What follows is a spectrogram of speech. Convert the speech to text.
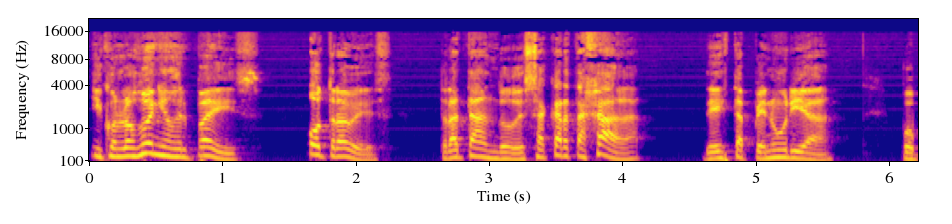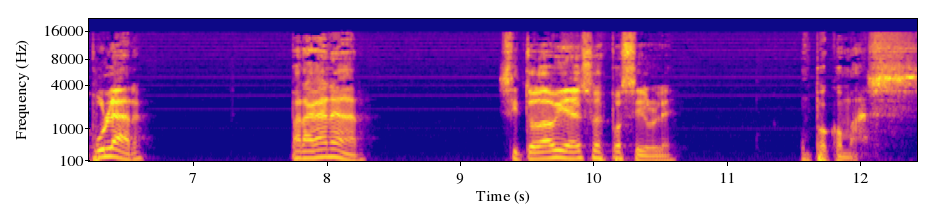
y con los dueños del país, otra vez, tratando de sacar tajada de esta penuria popular para ganar, si todavía eso es posible, un poco más.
